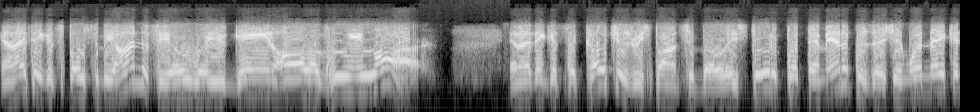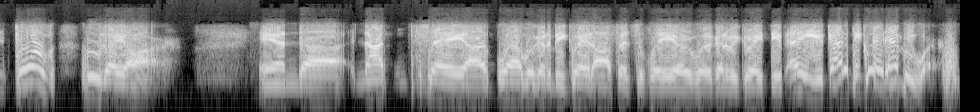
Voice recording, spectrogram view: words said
And I think it's supposed to be on the field where you gain all of who you are. And I think it's the coach's responsibilities too to put them in a position when they can prove who they are. And uh, not say, uh, well, we're going to be great offensively or we're going to be great deep. Hey, you got to be great everywhere.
